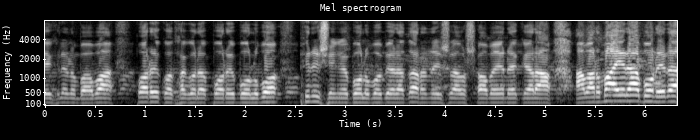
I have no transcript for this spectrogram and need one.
দেখলেন বাবা? পরে কথাগুলো পরে বলব ফিনিশিং এ বলব বেরাদারান ইসলাম সবাই কেরা? আমার মায়েরা, বোনেরা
